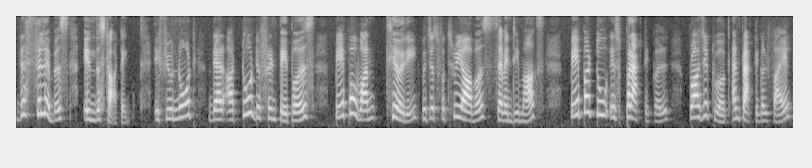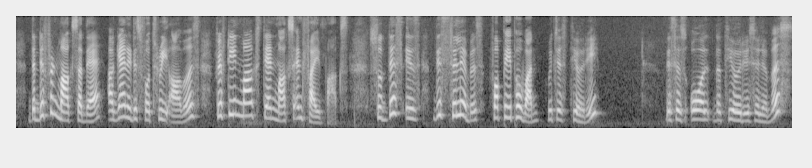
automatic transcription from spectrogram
this syllabus in the starting. If you note, there are two different papers. Paper 1 theory, which is for 3 hours, 70 marks. Paper 2 is practical, project work and practical file. The different marks are there. Again, it is for 3 hours, 15 marks, 10 marks and 5 marks. So, this is the syllabus for paper 1, which is theory. This is all the theory syllabus.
